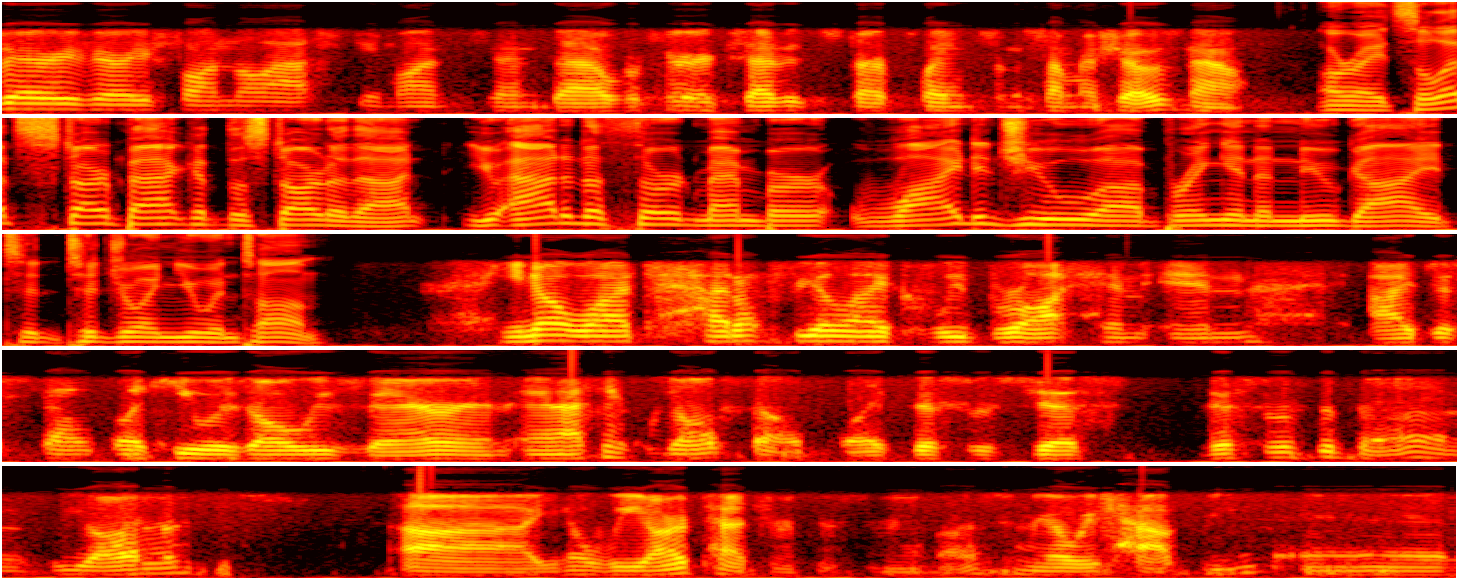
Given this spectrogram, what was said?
very very fun the last few months, and uh, we're very excited to start playing some summer shows now. All right, so let's start back at the start of that. You added a third member. Why did you uh, bring in a new guy to, to join you and Tom? You know what? I don't feel like we brought him in. I just felt like he was always there, and, and I think we all felt like this was just this was the band. We are uh, you know, we are Petric, the three of us, and we always have been. And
